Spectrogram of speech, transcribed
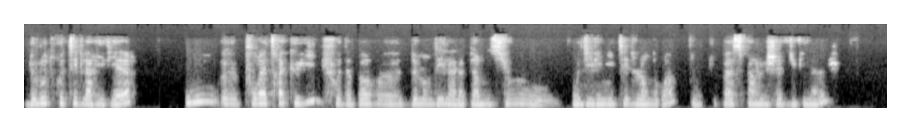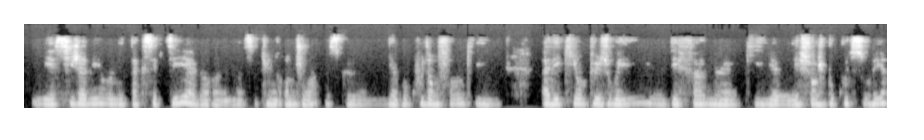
de l'autre côté de la rivière, où euh, pour être accueilli, il faut d'abord euh, demander la, la permission aux, divinités de l'endroit. Donc tout passe par le chef du village. Et si jamais on est accepté, alors euh, ben, c'est une grande joie parce que il y a beaucoup d'enfants qui avec qui on peut jouer, euh, des femmes euh, qui échangent beaucoup de sourires.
